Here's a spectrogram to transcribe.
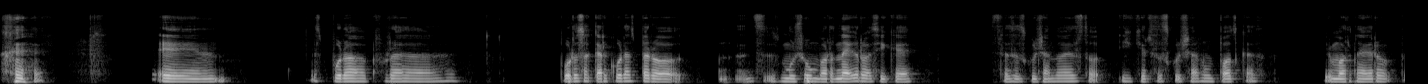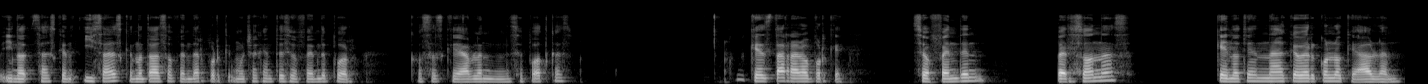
Eh, es pura, pura, puro sacar curas, pero es mucho humor negro, así que estás escuchando esto y quieres escuchar un podcast humor negro y no sabes que y sabes que no te vas a ofender porque mucha gente se ofende por cosas que hablan en ese podcast. Que está raro porque se ofenden personas que no tienen nada que ver con lo que hablan.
